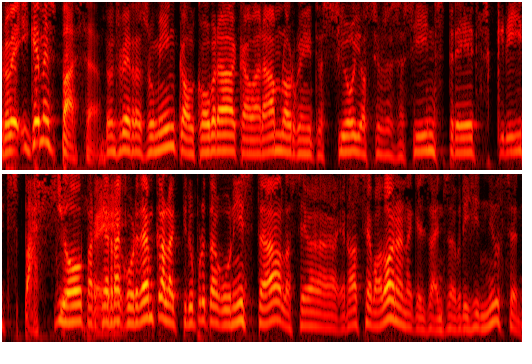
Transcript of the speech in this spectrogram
Però bé, i què més passa? Doncs bé, resumint, que el Cobra acabarà amb l'organització i els seus assassins, trets, crits, passió, perquè Bé. recordem que l'actriu protagonista la seva, era la seva dona en aquells anys, la Brigitte Nielsen.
